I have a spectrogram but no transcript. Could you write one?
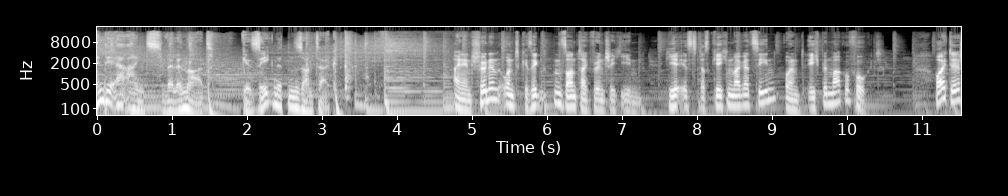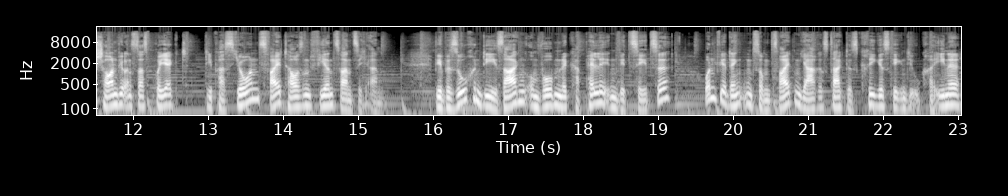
NDR1 Welle Nord. Gesegneten Sonntag. Einen schönen und gesegneten Sonntag wünsche ich Ihnen. Hier ist das Kirchenmagazin und ich bin Marco Vogt. Heute schauen wir uns das Projekt Die Passion 2024 an. Wir besuchen die sagenumwobene Kapelle in Vizzeze und wir denken zum zweiten Jahrestag des Krieges gegen die Ukraine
